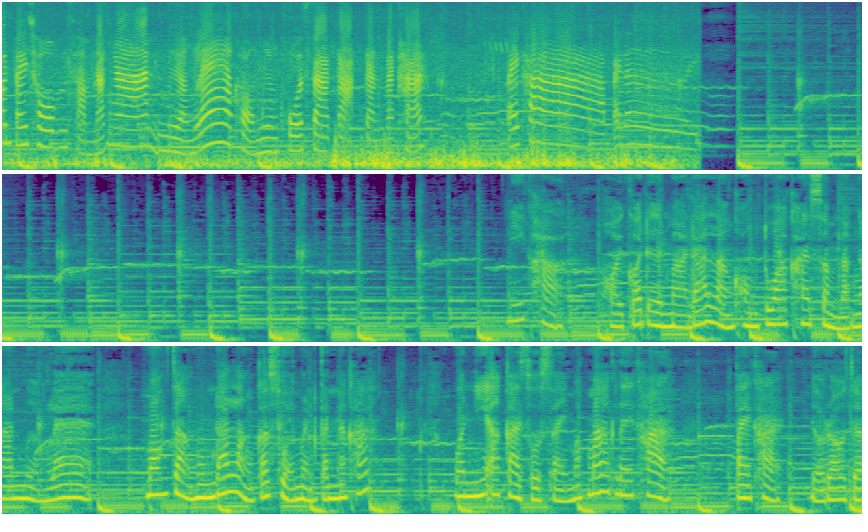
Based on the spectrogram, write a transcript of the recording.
ควจะพาทุกคนไปชมสำนักงานเหมืองแร่ของเมืองโคซากะกันนะคะ ไปค่ะไปเลย นี่ค่ะพลอยก็เดินมาด้านหลังของตัวอาคารสำนักงานเหมืองแร่มองจากมุมด้านหลังก็สวยเหมือนกันนะคะ วันนี้อากาศสดใสมากๆเลยค่ะ ไปค่ะ เดี๋ยวเราจะ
